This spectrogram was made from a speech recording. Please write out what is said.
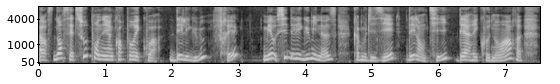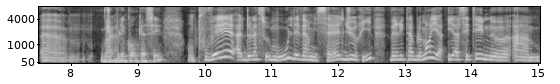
Alors, dans cette soupe, on y incorporé quoi? Des légumes frais, mais aussi des légumineuses, comme vous disiez, des lentilles, des haricots noirs. Euh, du blé concassé On pouvait, de la semoule, des vermicelles, du riz. Véritablement, il y a, c'était un,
